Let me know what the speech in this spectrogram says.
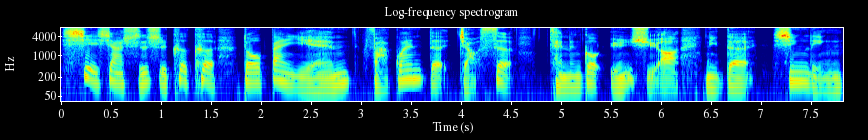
卸下时时刻刻都扮演法官的角色，才能够允许啊你的心灵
